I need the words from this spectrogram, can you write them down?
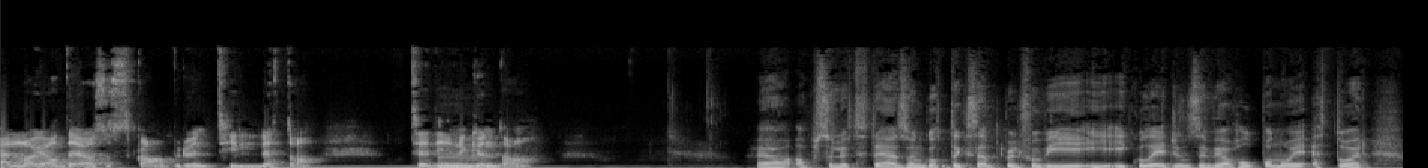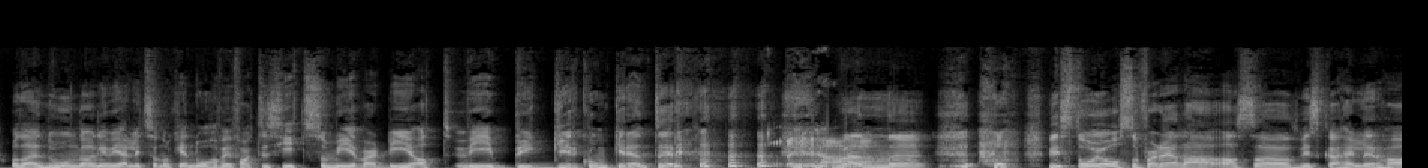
Heller gjør det, og så skaper du en tillit da, til dine kunder. Ja, absolutt. Det er et sånn godt eksempel, for vi i Equal Agency vi har holdt på nå i ett år, og det er noen ganger vi er litt sånn ok, nå har vi faktisk gitt så mye verdi at vi bygger konkurrenter. Ja. Men eh, vi står jo også for det, da. Altså, vi skal heller ha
